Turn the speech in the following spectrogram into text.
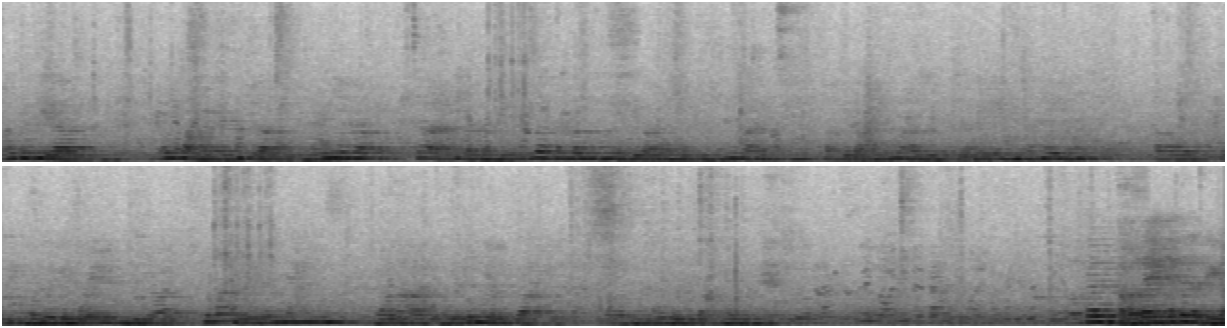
Vâng, thưa chị, ờ, em chọn ngành học là ngẫu nhiên thôi. Tức là khi mà trường thì cũng rất là phân vân với ngành kế toán là một thứ nhưng mà em chọn kế toán cũng là vì một bố mẹ em học thêm nữa. Ờ, cái định hướng nghề nghiệp của em thì ờ, trước mắt thì em cũng muốn là luyện tốt nghiệp và tìm công việc của bản thân Ok, xin cảm ơn em. Em tên là gì nhỉ?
